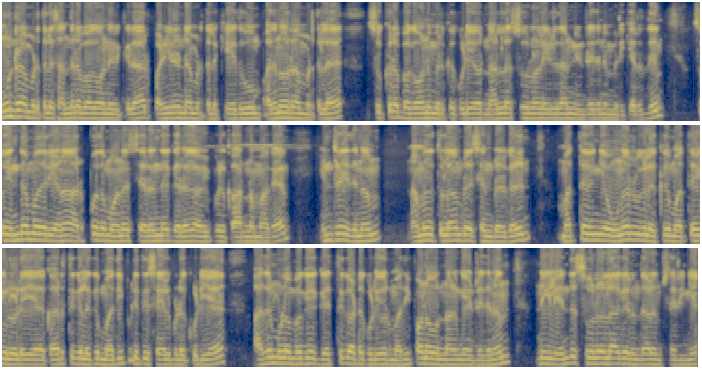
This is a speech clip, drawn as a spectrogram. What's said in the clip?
மூன்றாம் இடத்துல சந்திர பகவான் இருக்கிறார். பன்னிரெண்டாம் இடத்துல கேதுவும் பதினோராம் இடத்துல சுக்கிர பகவானும் இருக்கக்கூடிய ஒரு நல்ல சூழ்நிலையில் தான் இன்றைய தினம் இருக்கிறது. ஸோ இந்த மாதிரியான அற்புதமான சிறந்த கிரக அமைப்புகள் காரணமாக இன்றைய தினம் நமது துலாம் ராசி நண்பர்கள் மற்றவங்க உணர்வுகளுக்கு மற்றவங்களுடைய கருத்துக்களுக்கு மதிப்பளித்து செயல்படக்கூடிய அதன் மூலமாக கெத்து காட்டக்கூடிய ஒரு மதிப்பான ஒரு நான்கு இன்றைய தினம். நீங்கள் எந்த சூழலாக இருந்தாலும் சரிங்க.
